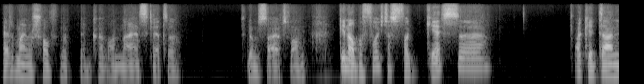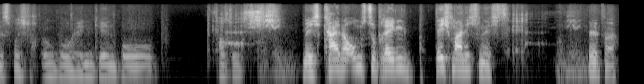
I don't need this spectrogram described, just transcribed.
hätte meine Schaufel mitbringen können. Oh nein, Skette. Schlimmster Albtraum. Genau, bevor ich das vergesse. Okay, dann jetzt muss ich noch irgendwo hingehen, wo versucht mich keiner umzubringen. Dich meine ich nicht. Hilfe.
